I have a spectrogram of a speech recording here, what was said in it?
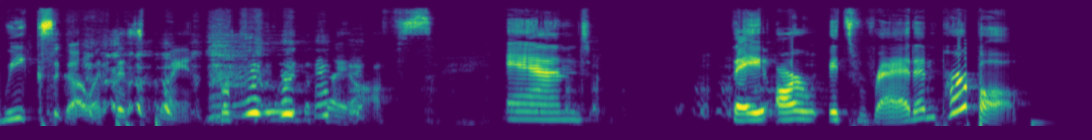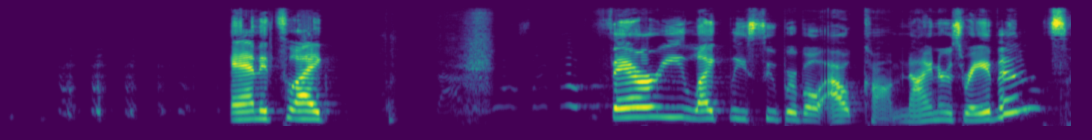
weeks ago at this point before the playoffs. And they are it's red and purple. And it's like that feels like a very likely Super Bowl outcome. Niners Ravens?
